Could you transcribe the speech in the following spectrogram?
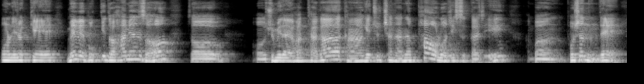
오늘 이렇게 매매 복귀도 하면서 저 어, 주미다의 화타가 강하게 추천하는 파워로직스까지 한번 보셨는데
